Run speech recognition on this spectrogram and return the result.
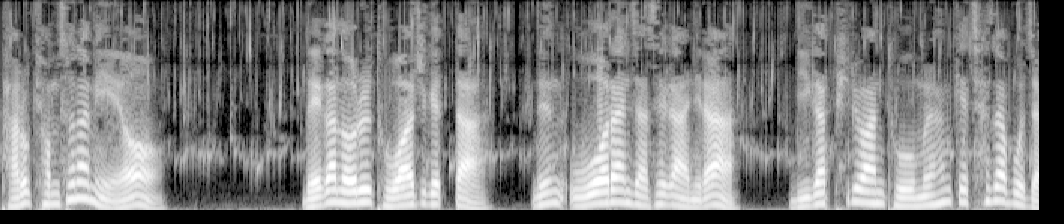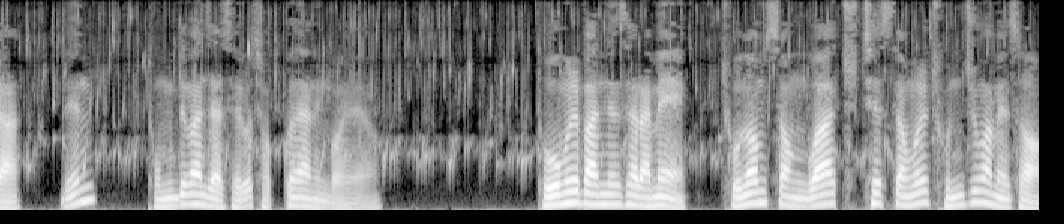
바로 겸손함이에요. 내가 너를 도와주겠다는 우월한 자세가 아니라 네가 필요한 도움을 함께 찾아보자는 동등한 자세로 접근하는 거예요. 도움을 받는 사람의 존엄성과 주체성을 존중하면서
